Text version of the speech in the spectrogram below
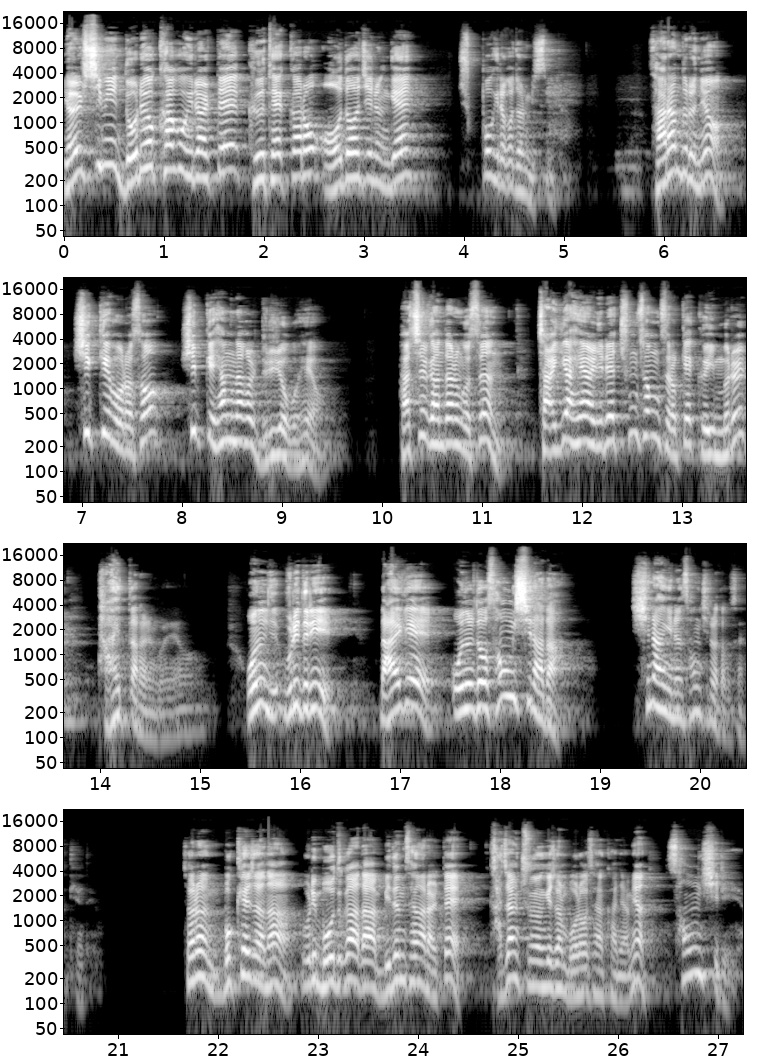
열심히 노력하고 일할 때 그 대가로 얻어지는 게 축복이라고 저는 믿습니다. 사람들은요, 쉽게 벌어서 쉽게 향락을 누리려고 해요. 밭을 간다는 것은 자기가 해야 할 일에 충성스럽게 그 임무를 다 했다라는 거예요. 오늘 우리들이 나에게 오늘도 성실하다. 신앙인은 성실하다고 생각해야 돼요. 저는 목회자나 우리 모두가 다 믿음 생활할 때 가장 중요한 게 저는 뭐라고 생각하냐면 성실이에요.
